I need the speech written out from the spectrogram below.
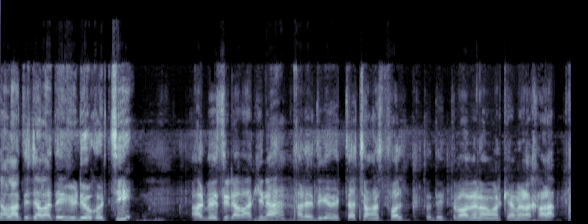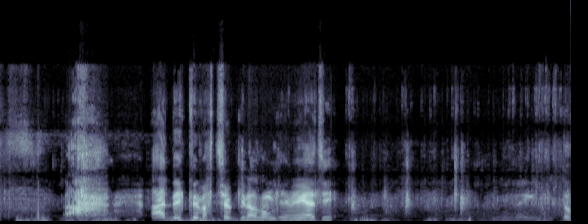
চালাতে চালাতেই ভিডিও করছি। আর বেশিটা বাকি না, আর এদিকে দেখতে পাচ্ছ আঁশফল তো দেখতে পাবে না, আমার ক্যামেরা খারাপ। আর দেখতে পাচ্ছ কীরকম ঘেমে গেছি তো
